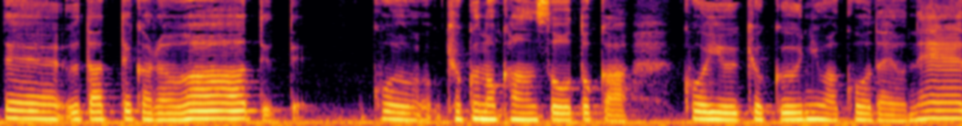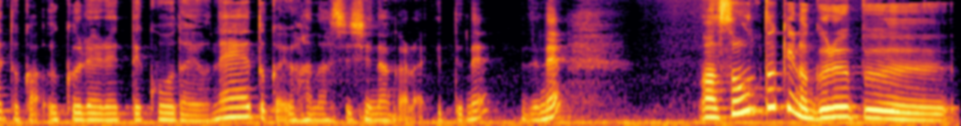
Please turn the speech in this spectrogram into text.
で歌ってからわって言ってこう曲の感想とかこういう曲にはこうだよねとかウクレレってこうだよねとかいう話しながら言ってね。でねまあその時のグループ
